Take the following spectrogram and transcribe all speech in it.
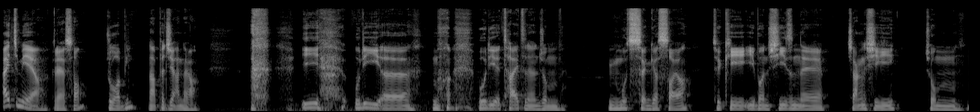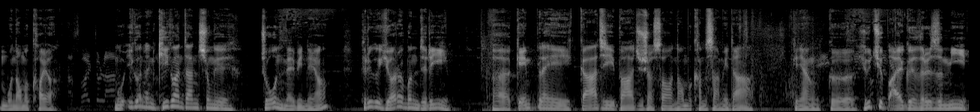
아이템이에요. 그래서 조합이 나쁘지 않아요. 이 우리 어, 뭐 우리의 타이틀은 좀 못생겼어요. 특히 이번 시즌에 장식이 좀 뭐 너무 커요. 뭐 이거는 기관 단총의 좋은 맵이네요. 그리고 여러분들이 어, 게임플레이까지 봐주셔서 너무 감사합니다. 그냥 그 유튜브 알고리즘이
